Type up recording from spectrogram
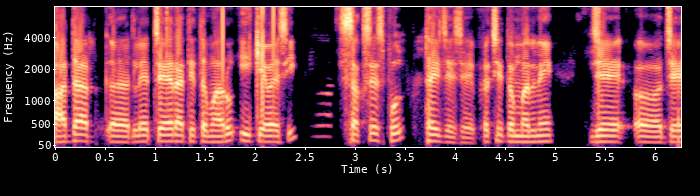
આધાર એટલે ચહેરાથી તમારું ઈ કેવાયસી સક્સેસફુલ થઈ જશે. પછી તમારી જે જે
